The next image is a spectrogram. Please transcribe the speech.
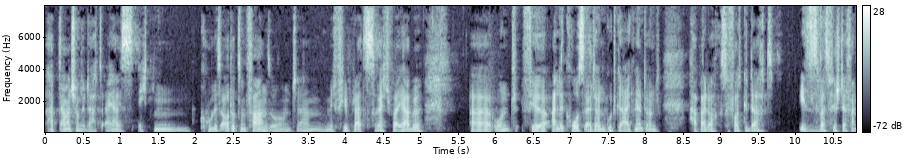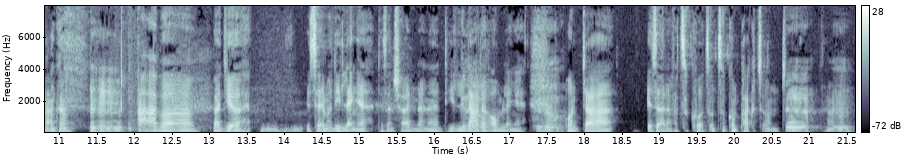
habe damals schon gedacht, ah ja, das ist echt ein cooles Auto zum Fahren so und ähm, mit viel Platz, recht variabel äh, und für alle Großeltern gut geeignet und habe halt auch sofort gedacht, ist es was für Stefan Anker? Aber bei dir ist ja immer die Länge das Entscheidende, ne? die Genau. Laderaumlänge. genau. Und da ist er halt einfach zu kurz und zu kompakt. Und, ja, ja. Mhm.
